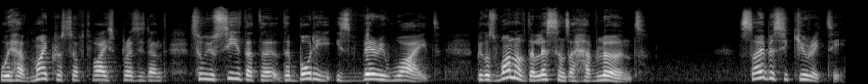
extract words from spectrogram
We have Microsoft vice president. So you see that the, the body is very wide. Because one of the lessons I have learned, cybersecurity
